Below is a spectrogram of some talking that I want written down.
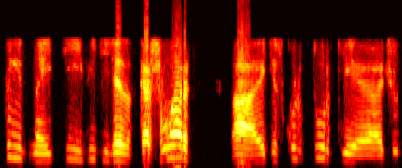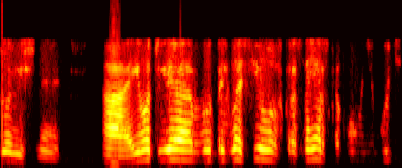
стыдно идти и видеть этот кошмар, а, эти скульптурки а, чудовищные. А, и вот я пригласил в Красноярск какого-нибудь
